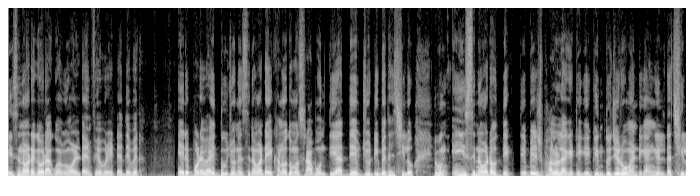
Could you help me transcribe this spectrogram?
এই সিনেমাটাকেও রাখব আমি অল টাইম ফেভারিটে দেবের। এরপরে ভাই, দুজনের সিনেমাটা, এখানেও তোমার শ্রাবন্তী আর দেব জুটি বেঁধেছিল এবং এই সিনেমাটাও দেখতে বেশ ভালো লাগে ঠিকই, কিন্তু যে রোম্যান্টিক অ্যাঙ্গেলটা ছিল,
